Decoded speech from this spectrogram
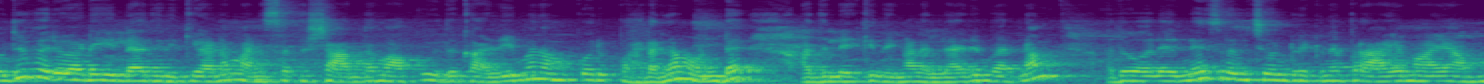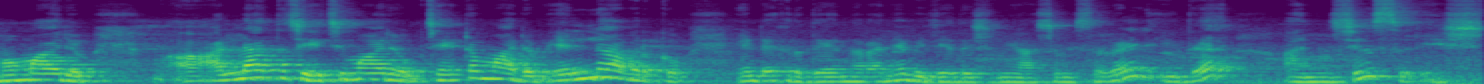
ഒരു പരിപാടി ഇല്ലാതിരിക്കുകയാണ് മനസ്സൊക്കെ ശാന്തമാക്കും. ഇത് കഴിയുമ്പോൾ നമുക്കൊരു പഠനമുണ്ട്. അതിലേക്ക് നിങ്ങൾ എല്ലാവരും വരണം. അതുപോലെ തന്നെ ശ്രമിച്ചുകൊണ്ടിരിക്കുന്ന പ്രായമായ അമ്മമാരും അല്ലാത്ത ചേച്ചിമാരും ചേട്ടന്മാരും എല്ലാവർക്കും എന്റെ ഹൃദയം നിറഞ്ഞ വിജയദശമി ആശംസകൾ. ഇത് അഞ്ചു സുരേഷ്.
